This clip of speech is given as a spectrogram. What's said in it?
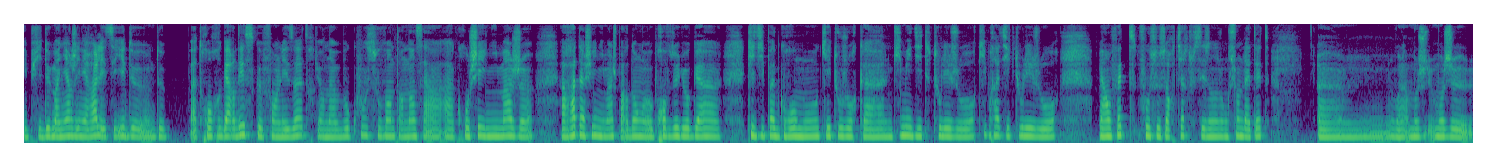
Et puis de manière générale, essayez de pas trop regarder ce que font les autres. Puis on a beaucoup souvent tendance à, accrocher une image, à rattacher une image, pardon, au prof de yoga qui dit pas de gros mots, qui est toujours calme, qui médite tous les jours, qui pratique tous les jours. Mais en fait, faut se sortir toutes ces injonctions de la tête. Euh, voilà, moi je, moi je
